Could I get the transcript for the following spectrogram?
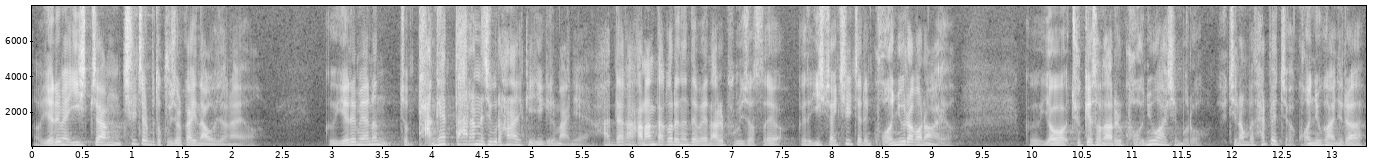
어, 예레미야 20장 7절부터 9절까지 나오잖아요. 그 예레미야는 좀 당했다라는 식으로 하나님께 얘기를 많이 해요. 아, 내가 안 한다 그랬는데 왜 나를 부르셨어요? 그래서 20장 7절에 권유라고 나와요. 그 여, 주께서 나를 권유하심으로 지난번 살뺐죠. 권유가 아니라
